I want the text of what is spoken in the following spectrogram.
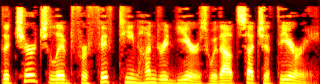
The Church lived for 1500 years without such a theory.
